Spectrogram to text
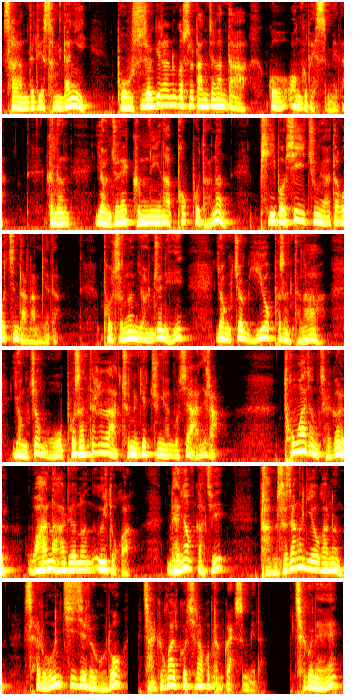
사람들이 상당히 보수적이라는 것을 방증한다고 언급했습니다. 그는 연준의 금리 인하 폭보다는 피벗이 중요하다고 진단합니다. 폴스는 연준이 0.25%나 0.5%를 낮추는 게 중요한 것이 아니라 통화 정책을 완화하려는 의도가 내년까지 강세장을 이어가는 새로운 지지력으로 작용할 것이라고 평가했습니다. 최근에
